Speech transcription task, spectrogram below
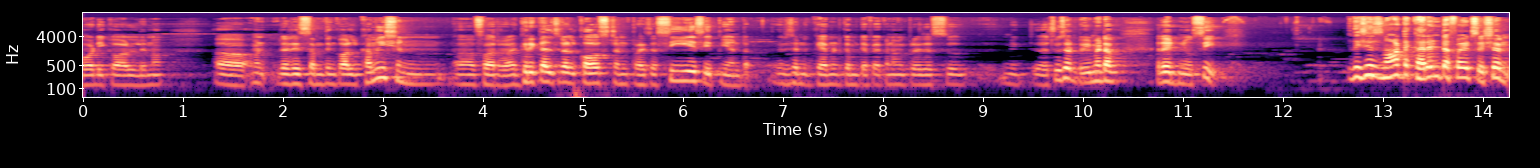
body called you know I that is something called commission for agricultural cost and prices CACP అంట. Recent cabinet committee of economic prices చూసాడు you might have read news see this is not a current affair session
